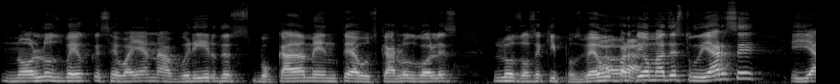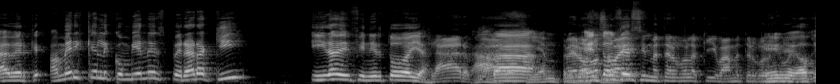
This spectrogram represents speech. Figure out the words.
no los veo que se vayan a abrir desbocadamente a buscar los goles los dos equipos. Veo un partido más de estudiarse y ya ver que América le conviene esperar aquí, ir a definir todo allá. Claro, Ah, claro. sea, siempre. Pero güey. no se va a ir Entonces- sin meter gol aquí, va a meter gol Eh, aquí. güey, ok.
